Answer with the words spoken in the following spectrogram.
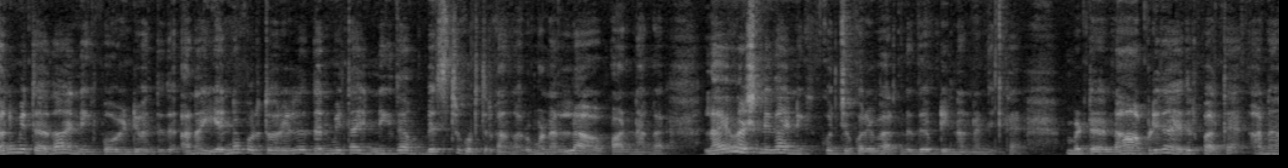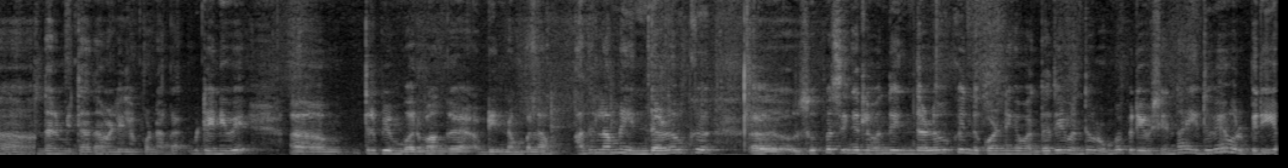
தன்மிதா தான் இன்றைக்கி போக வேண்டி வந்தது. ஆனால் என்னை பொறுத்தவரையில் தன்மிதா இன்றைக்கி தான் பெஸ்ட்டு கொடுத்துருக்காங்க. ரொம்ப நல்லா பாடினாங்க. லயவர்ஷினி தான் இன்றைக்கி கொஞ்சம் குறைவாக இருந்தது அப்படின்னு நான் நினைக்கிறேன். பட் நான் அப்படி தான் எதிர்பார்த்தேன். ஆனால் தர்மிதா தான் வெளியில் போனாங்க. பட் எனிவே திருப்பியும் வருவாங்க அப்படின்னு நம்பலாம். அது இல்லாமல் இந்த அளவுக்கு சூப்பர் சிங்கரில் வந்து இந்த அளவுக்கு இந்த குழந்தைங்க வந்ததே வந்து ரொம்ப பெரிய விஷயந்தான் இதுவே ஒரு பெரிய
